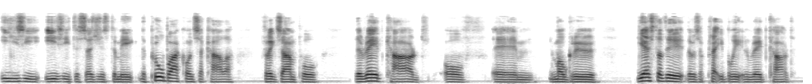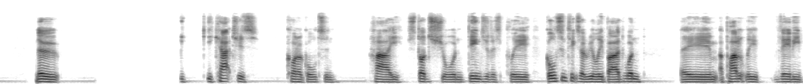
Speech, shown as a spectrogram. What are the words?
easy, easy decisions to make. The pullback on Sakala, for example, the red card of um, Mulgrew. Yesterday there was a pretty blatant red card. Now he, he catches Connor Goldson high, studs shown, dangerous play. Goldson takes a really bad one. Um, apparently very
